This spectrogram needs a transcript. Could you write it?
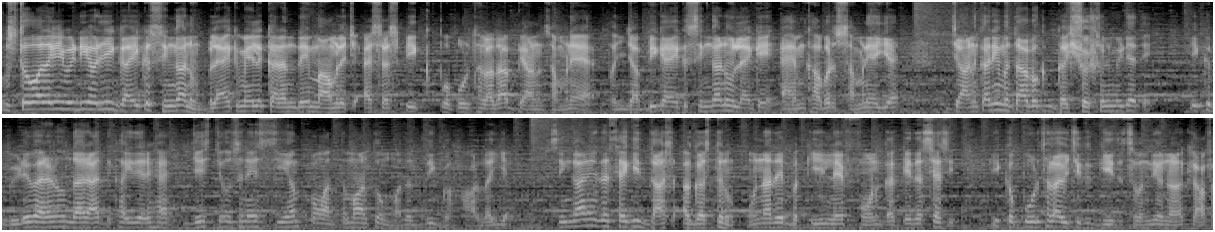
ਉਸ ਤੋਂ ਬਾਅਦ ਅਗਲੀ ਵੀਡੀਓ ਜੀ, ਗਾਇਕ ਸਿੰਘਾਂ ਨੂੰ ਬਲੈਕਮੇਲ ਕਰਨ ਦੇ ਮਾਮਲੇ 'ਚ ਐਸਐਸਪੀ ਕਪੂਰਥਲਾ ਦਾ ਬਿਆਨ ਸਾਹਮਣੇ ਆਇਆ। ਪੰਜਾਬੀ ਗਾਇਕ ਸਿੰਘਾਂ ਨੂੰ ਲੈ ਕੇ ਅਹਿਮ ਖਬਰ ਸਾਹਮਣੇ ਆਈ ਹੈ। ਜਾਣਕਾਰੀ ਮੁਤਾਬਕ ਗ- ਸੋਸ਼ਲ ਮੀਡੀਆ ਤੇ ਇੱਕ ਵੀਡੀਓ ਵਾਇਰਲ ਹੁੰਦਾ ਰਾਹ ਦਿਖਾਈ ਦੇ ਰਿਹਾ ਹੈ, ਜਿਸ 'ਚ ਉਸਨੇ ਸੀਐਮ ਭਗਵੰਤ ਮਾਨ ਤੋਂ ਮਦਦ ਦੀ ਗੁਹਾਰ ਲਈ ਹੈ। ਸਿੰਘਾਂ ਨੇ ਦੱਸਿਆ ਕਿ 10 ਅਗਸਤ ਨੂੰ ਉਹਨਾਂ ਦੇ ਵਕੀਲ ਨੇ ਫੋਨ ਕਰਕੇ ਦੱਸਿਆ ਸੀ ਕਿ ਕਪੂਰਥਲਾ ਵਿੱਚ ਇੱਕ ਗੀਤ ਸੰਬੰਧੀ ਉਹਨਾਂ ਖਿਲਾਫ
